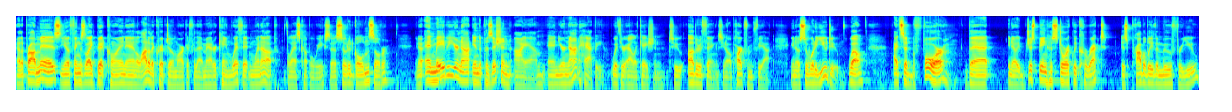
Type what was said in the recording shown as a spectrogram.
Now the problem is, you know, things like Bitcoin and a lot of the crypto market, for that matter, came with it and went up the last couple weeks. Uh, so did gold and silver. You know, and maybe you're not in the position I am, and you're not happy with your allocation to other things, you know, apart from fiat. You know, so what do you do? Well, I'd said before that you know, just being historically correct is probably the move for you.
